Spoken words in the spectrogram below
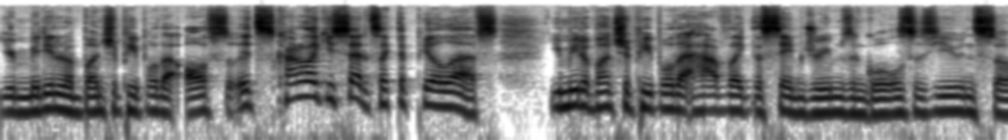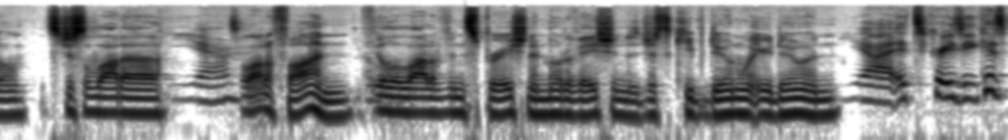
You're meeting a bunch of people that also. It's kind of like you said. It's like the PLFs. You meet a bunch of people that have like the same dreams and goals as you, and so it's just a lot of Yeah. It's a lot of fun. You feel a lot of inspiration and motivation to just keep doing what you're doing. Yeah, it's crazy because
